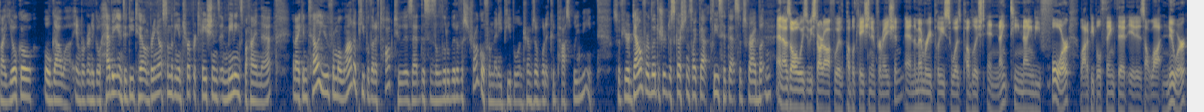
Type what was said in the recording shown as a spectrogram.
by Yoko Ogawa, and we're going to go heavy into detail and bring out some of the interpretations and meanings behind that. And I can tell you from a lot of people that I've talked to is that this is a little bit of a struggle for many people in terms of what it could possibly mean. So if you're down for literature discussions like that, please hit that subscribe button. And as always, we start off with publication information. And The Memory Police was published in 1994. A lot of people think that it is a lot newer.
